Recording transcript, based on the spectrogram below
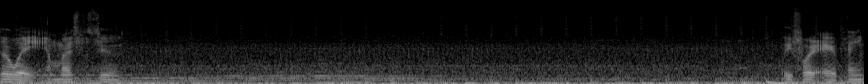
So wait, am I supposed to? Wait for the airplane.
